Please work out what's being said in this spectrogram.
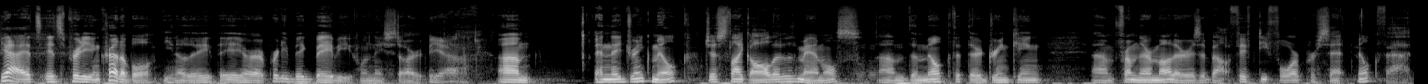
Yeah, it's it's pretty incredible. You know, they, they are a pretty big baby when they start. Yeah. Um, and they drink milk just like all of the mammals. Um, the milk that they're drinking um, from their mother is about 54% milk fat.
